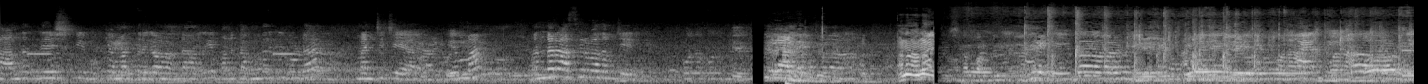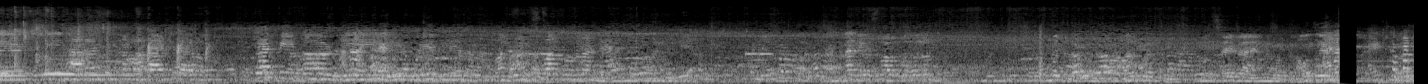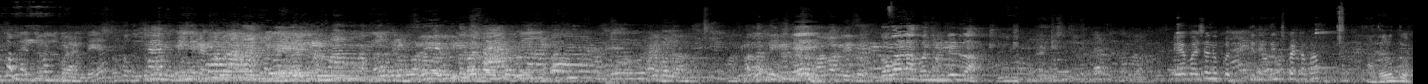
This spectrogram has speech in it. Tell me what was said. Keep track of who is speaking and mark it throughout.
Speaker 1: ఆంధ్రప్రదేశ్కి ముఖ్యమంత్రిగా ఉండాలి. మనకందరికీ కూడా మంచి చేయాలి. ఏమ్మా? అందరూ ఆశీర్వాదం చేయండి.
Speaker 2: ఇటురా.
Speaker 3: ఏ భాష నువ్వు కొద్ది కిందికి దించి పెట్టవా?
Speaker 4: అదొద్దు.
